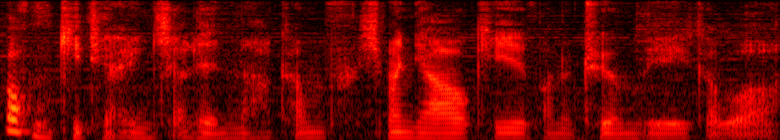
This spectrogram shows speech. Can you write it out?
Warum geht ihr eigentlich alle in Nahkampf? Ich meine, ja, okay, war eine Tür im Weg, aber...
